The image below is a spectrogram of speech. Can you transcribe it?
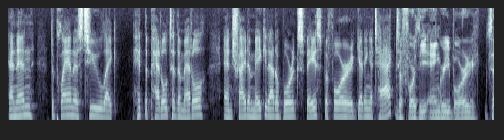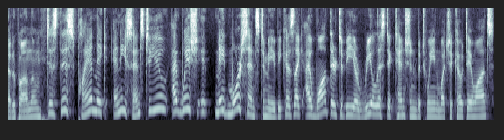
And then the plan is to like hit the pedal to the metal and try to make it out of Borg space before getting attacked. Before the angry Borg set upon them. Does this plan make any sense to you? I wish it made more sense to me because like I want there to be a realistic tension between what Chakotay wants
